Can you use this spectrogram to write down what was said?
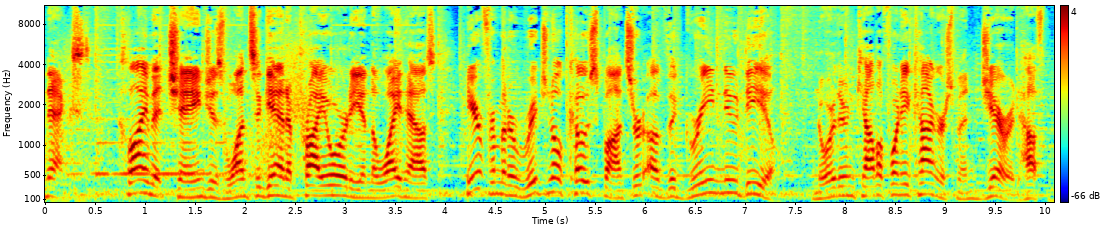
Next, climate change is once again a priority in the White House. Hear from an original co-sponsor of the Green New Deal, Northern California Congressman Jared Huffman.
